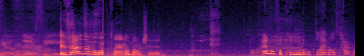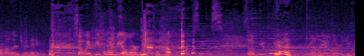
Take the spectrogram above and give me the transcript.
Ew, Lucy. Is that the horse? Flannel don't shed. Flannel's a poodle. Flannel's hypoallergenic. so wait, people can be allergic to ho- horses. So people Yeah. really allergic to horses.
